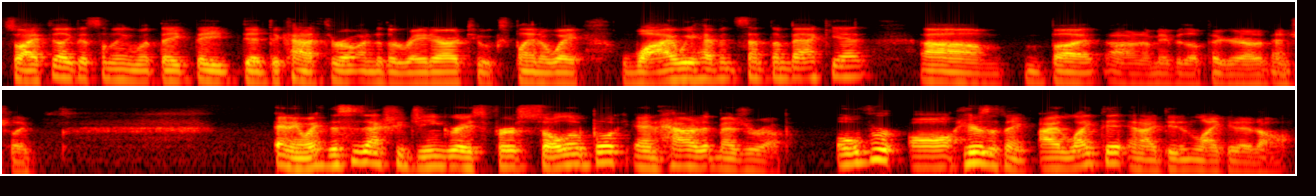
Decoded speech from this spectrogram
so i feel like that's something what they, they did to kind of throw under the radar to explain away why we haven't sent them back yet um, but I don't know. Maybe they'll figure it out eventually. Anyway, this is actually Jean Grey's first solo book, and how did it measure up? Overall, here's the thing: I liked it, and I didn't like it at all.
